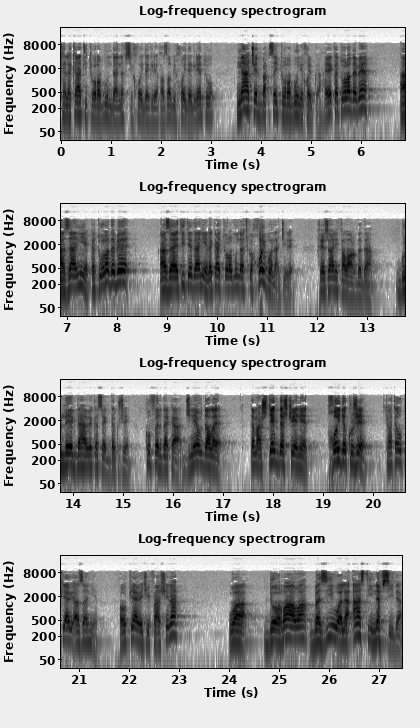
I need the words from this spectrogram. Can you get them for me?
کە لە کاتی تووڕەبووندا نفسی خۆی دەگرێت غەزەبی خۆی دەگرێت و ناچێت بە قسەی تووڕەبوونی خۆی بکە هەیە کە تووڕە دەبێ ئازا نییە کە تووڕە دەبێ ئازایەتی تێدانە لە کات تووڕەبوودا چکە خۆی بۆ ناگیرێ خێزانی تەلاق دەدا گولەیەک داهاوێ کەسێک دەکوژێ کوفر دەکا جنێو دەڵێ تەما شتێک دەشکێنێت خۆی دەکوژێ کاتە و پیاوی ئازانیە ئەوە پیاوێکی فاشیلە و دۆڕاوە بەزیوە لە ئاستی نەفسیدا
